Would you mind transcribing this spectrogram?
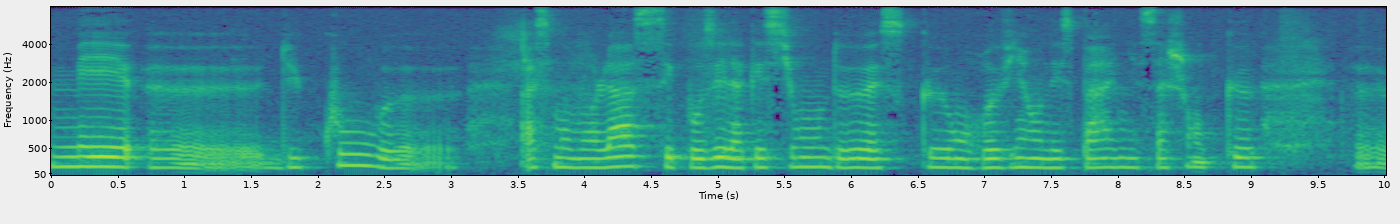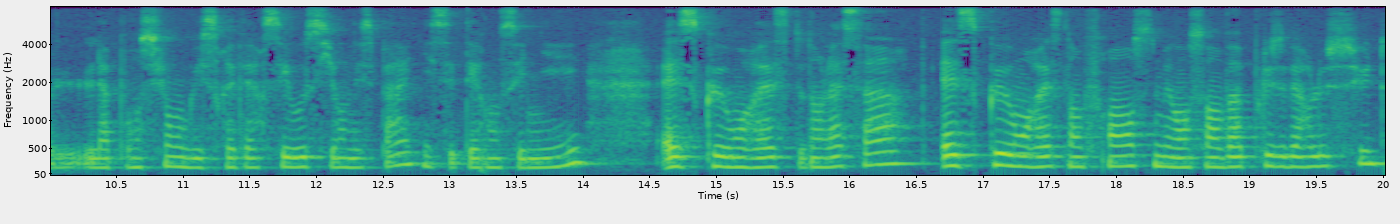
Mais euh, du coup, euh, à ce moment-là, s'est posé la question de est-ce qu'on revient en Espagne, sachant que la pension lui serait versée aussi en Espagne. Il s'était renseigné. Est-ce qu'on reste dans la Sarthe? Est-ce qu'on reste en France mais on s'en va plus vers le sud?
